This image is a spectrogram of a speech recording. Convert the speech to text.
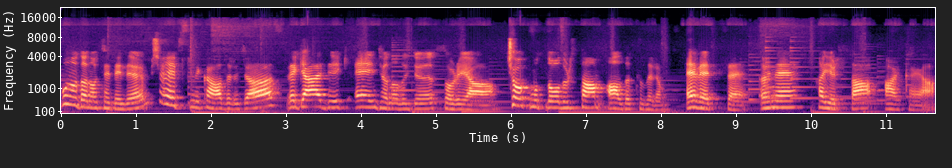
Bunu da not edelim. Şu hepsini kaldıracağız ve geldik en can alıcı soruya. Çok mutlu olursam aldatılırım. Evetse öne, hayırsa arkaya.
